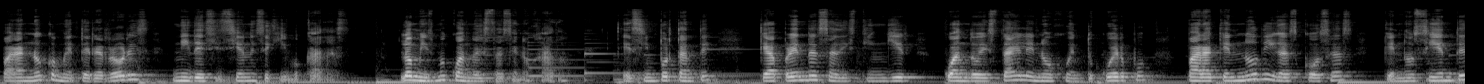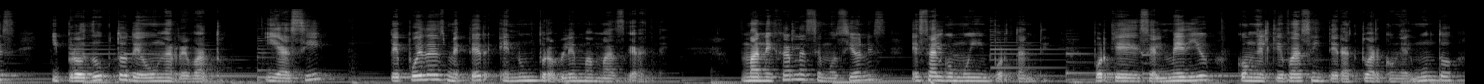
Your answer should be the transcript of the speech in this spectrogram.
para no cometer errores ni decisiones equivocadas. Lo mismo cuando estás enojado. Es importante que aprendas a distinguir cuando está el enojo en tu cuerpo para que no digas cosas que no sientes y producto de un arrebato, y así te puedas meter en un problema más grande. Manejar las emociones es algo muy importante porque es el medio con el que vas a interactuar con el mundo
